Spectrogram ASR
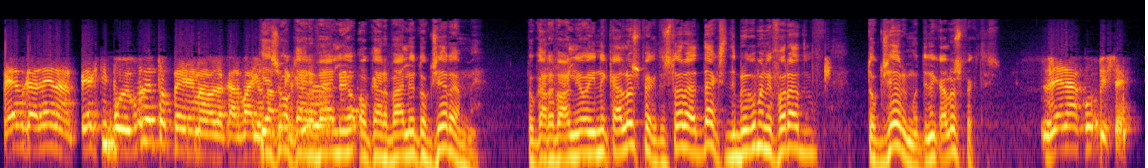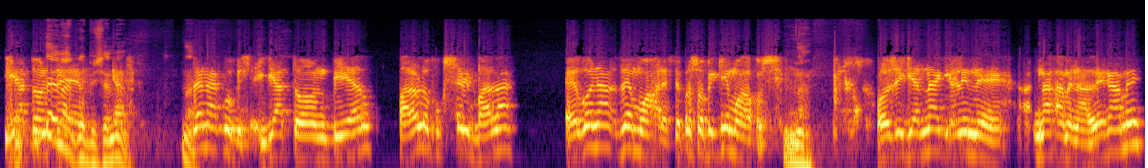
Έβγαλε έναν παίχτη που εγώ δεν το περίμενα το Καρβάλιο. Και να ο παίξει. Καρβάλιο, ο Καρβάλιο το ξέραμε. Το Καρβάλιο είναι καλός παίκτης. Τώρα εντάξει, την προηγούμενη φορά το ξέρουμε ότι είναι καλός παίκτης. Δεν ακούμπησε. Για τον, Δεν ε, ακούμπησε, ναι. για- Ναι. Δεν ακούμπησε. Για τον Μπιέλ, παρόλο που ξέρει μπάλα, εγώ να, δεν μου άρεσε. Προσωπική μου άποψη. Ναι. Ο Ζιγκερνάγκελ είναι να είχαμε να λέγαμε.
